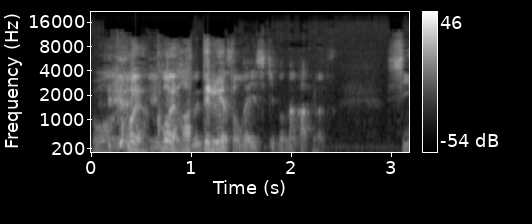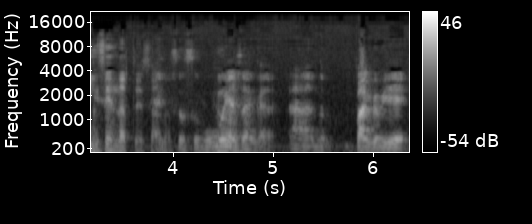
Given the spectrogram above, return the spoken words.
うわ、声、声張って自分的にはそると思って。んな意識もなかったんです。新鮮だったです、あの。そうそう、桃屋さんが、あの、番組で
